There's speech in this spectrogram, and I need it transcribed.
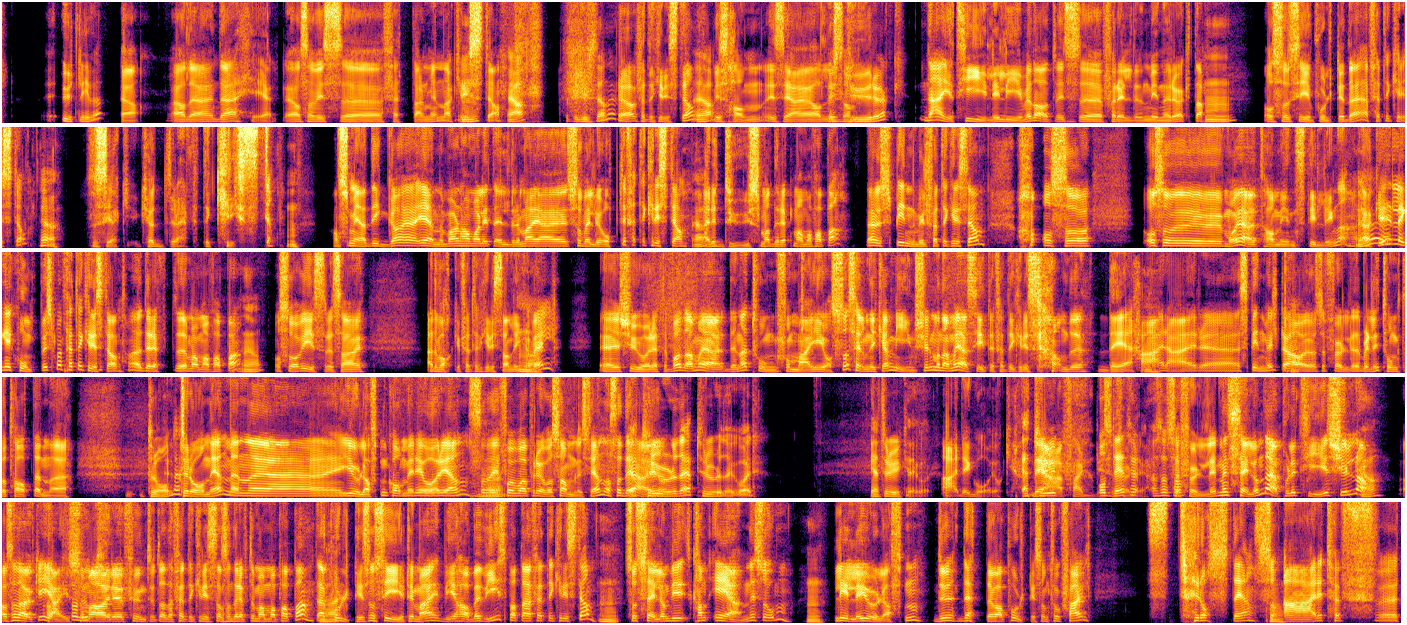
utlivet. ja. Ja det, er, det er helt Altså, hvis uh, fetteren min, da, Christian Ja. fetter Christian, ja. Ja, fetter Christian. Ja. Hvis han Hvis jeg hadde liksom Hvis du røk. Nei, tidlig i livet, da. At hvis uh, foreldrene mine røk, da. Mm. Og så sier politiet det er fetter Christian. Ja. Så sier jeg kødder, det er fetter Christian. Han som jeg digga, enebarn, han var litt eldre enn meg, jeg så veldig opp til fetter Christian. Ja. Er det du som har drept mamma og pappa? Det er jo spinnvill, fetter Christian. og så og så øh, må jeg ta min stilling, da. Jeg er ikke lenger kompis med fetter Christian. Han har drept øh, mamma og pappa. Ja. Og så viser det seg at det var ikke fetter Christian likevel. eh, 20 år etterpå, da må jeg, den er tung for meg også, selv om det ikke er min skyld. Men da må jeg si til fetter Christian du, det her er uh, spinnvilt. Det har jo selvfølgelig, det blir litt tungt å ta opp denne Tråden, ja. tråden igjen, men uh, julaften kommer i år igjen, så vi får bare prøve å samles igjen. Altså, det Ja, er jo tror du det? Tror du det går? Jeg tror ikke det går. Nei, det går jo ikke. Jeg det tror- er ferdig, det- selvfølgelig. altså, så, selvfølgelig. Men selv om det er politiets skyld, da. Ja. Altså, Det er jo ikke jeg som har funnet ut at det er fetter Christian som drepte mamma og pappa. Det er Nei. politiet som sier til meg vi har bevis på at det er fetter Christian. Mm. Så selv om vi kan enes om lille julaften Du, dette var politiet som tok feil. Tross det så er det tøff,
